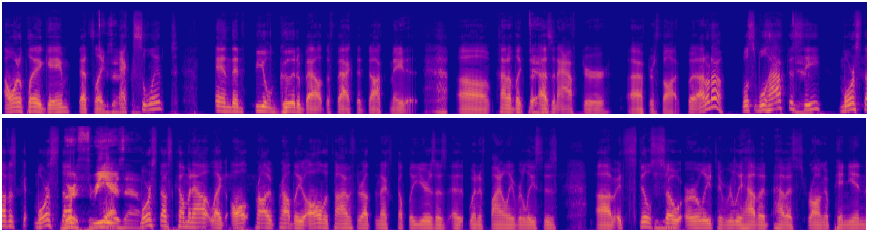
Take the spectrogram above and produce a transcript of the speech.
I want to play a game that's like Exactly. excellent and then feel good about the fact that Doc made it. Um, kind of like the, Yeah. as an after afterthought. But I don't know. We'll we'll have to Yeah. see. More stuff is more stuff. We're three yeah, years out. More stuff's coming out like all probably probably all the time throughout the next couple of years as, as when it finally releases. Um, it's still so Mm-hmm. early to really have a have a strong opinion.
